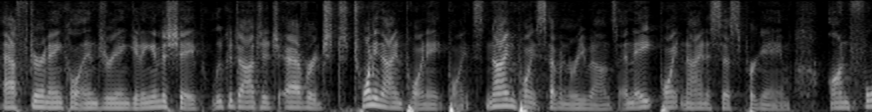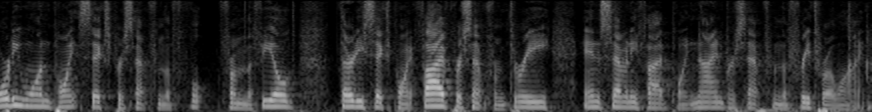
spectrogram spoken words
after an ankle injury and getting into shape. Luka Doncic averaged 29.8 points, 9.7 rebounds, and 8.9 assists per game on 41.6% from the from the field, 36.5% from three, and 75.9% from the free throw line.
